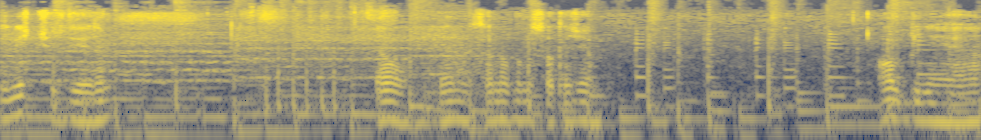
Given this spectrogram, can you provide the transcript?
1300 diyelim. Ya ben sana bunu satacağım. Al bine ya.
